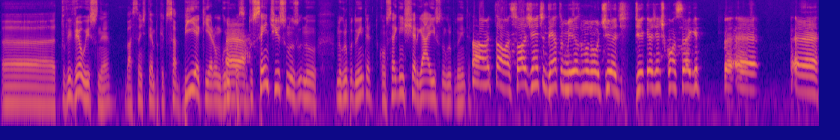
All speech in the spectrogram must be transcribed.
Uh, tu viveu isso, né? Bastante tempo aqui. Tu sabia que era um grupo É. assim. Tu sente isso no, no, no grupo do Inter? Tu consegue enxergar isso no grupo do Inter? Não, então, é só a gente dentro mesmo no dia a dia que a gente consegue é, é,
